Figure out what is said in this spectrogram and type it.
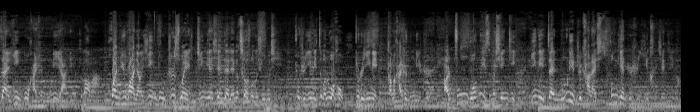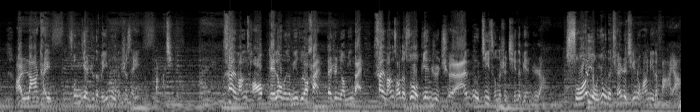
在印度还是奴隶啊，你们知道吗？换句话讲，印度之所以今天现在连个厕所都修不起。就是因为这么落后，就是因为他们还是奴隶制。而中国为什么先进？因为在奴隶制看来，封建制是已经很先进了。而拉开封建制的帷幕的是谁？大清。汉王朝给了我们一个民族叫汉，但是你要明白，汉王朝的所有编制全部继承的是秦的编制啊，所有用的全是秦始皇立的法呀。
